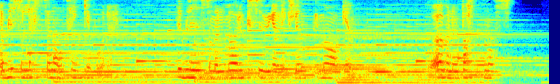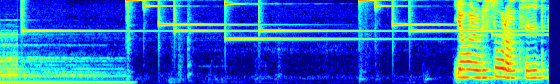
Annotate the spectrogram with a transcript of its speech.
Jag blir så ledsen av att tänka på det. Det blir som en mörk sugande klump i magen. Och ögonen vattnas. Jag har under så lång tid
